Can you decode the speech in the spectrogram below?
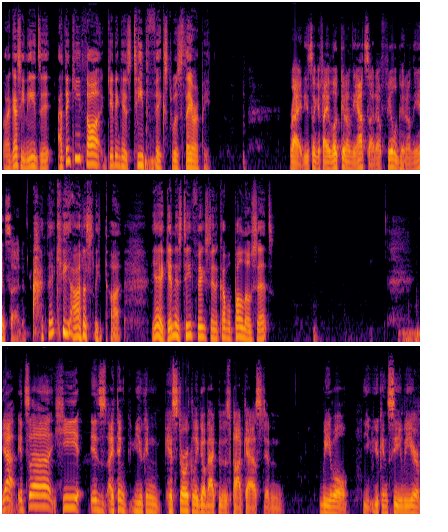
but I guess he needs it. I think he thought getting his teeth fixed was therapy. Right. He's like, if I look good on the outside, I'll feel good on the inside. I think he honestly thought, yeah, getting his teeth fixed in a couple polo sets. Yeah, it's uh he is I think you can historically go back to this podcast and we will you, you can see we are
